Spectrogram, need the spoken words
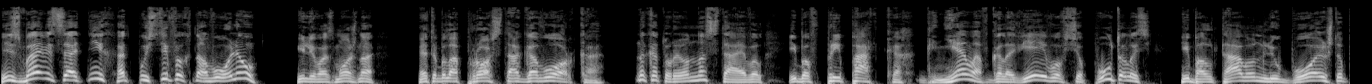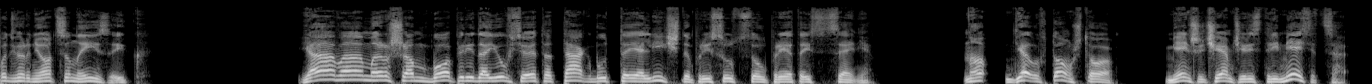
Избавиться от них, отпустив их на волю? Или, возможно, это была просто оговорка, на которой он настаивал, ибо в припадках гнева в голове его все путалось, и болтал он любое, что подвернется на язык. Я вам, Аршамбо, передаю все это так, будто я лично присутствовал при этой сцене. Но дело в том, что меньше чем через три месяца,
